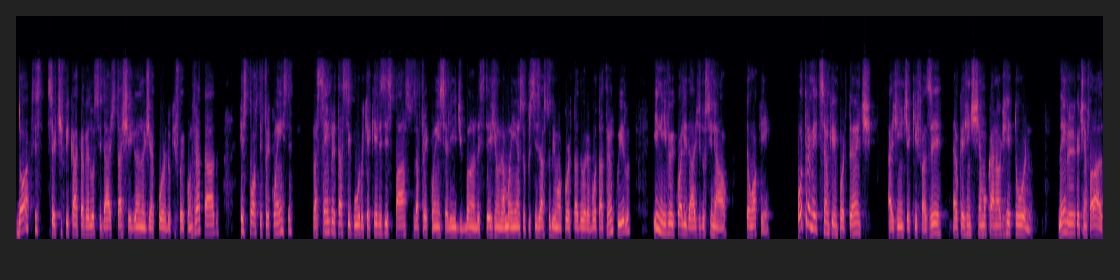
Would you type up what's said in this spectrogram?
DOCSIS, certificar que a velocidade está chegando de acordo com o que foi contratado. Resposta e frequência, para sempre estar tá seguro que aqueles espaços da frequência ali de banda estejam amanhã, se eu precisar subir uma portadora, vou estar tá tranquilo. E nível e qualidade do sinal estão ok. Outra medição que é importante a gente aqui fazer é o que a gente chama o canal de retorno. Lembra que eu tinha falado?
